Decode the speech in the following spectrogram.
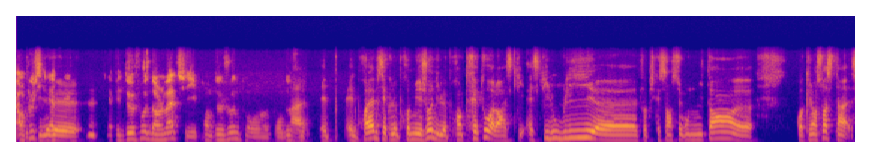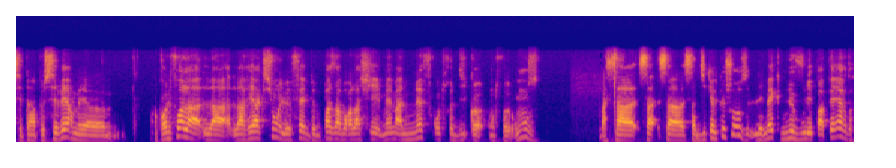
En plus, il, a fait, deux fautes dans le match, il prend deux jaunes pour, pour deux fautes. Et, le problème, c'est que le premier jaune, il le prend très tôt. Alors, est-ce qu'il est qu'il oublie, euh, puisque c'est en seconde mi-temps euh, Quoi qu'il en soit, c'était un, peu sévère, mais euh, encore une fois, la, la, la, réaction et le fait de ne pas avoir lâché, même à 9 contre, 10, contre 11, bah ça, ça, ça, ça dit quelque chose. Les mecs ne voulaient pas perdre.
